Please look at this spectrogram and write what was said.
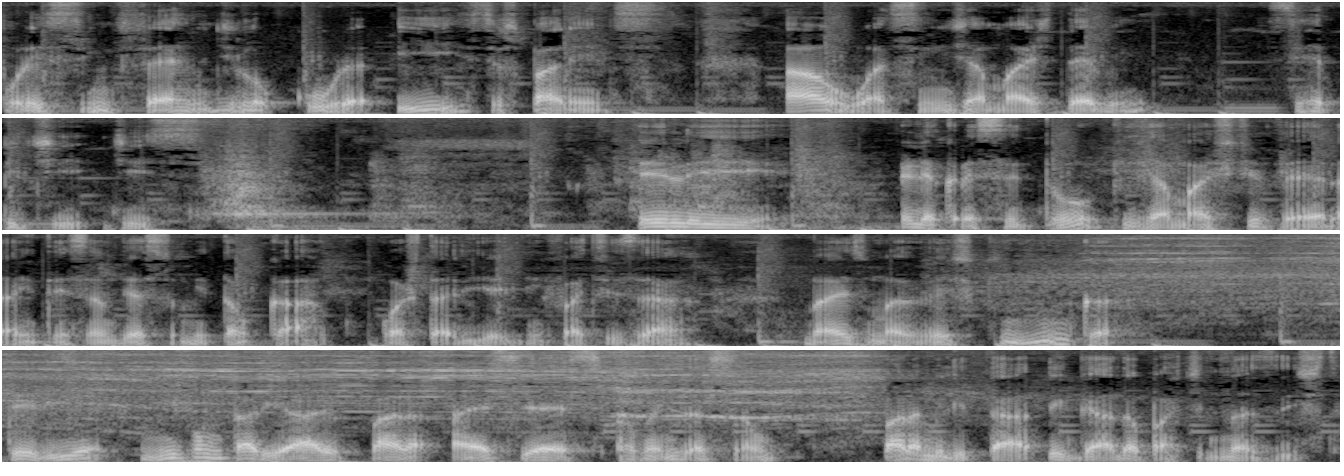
por esse inferno de loucura e seus parentes. Algo assim jamais deve se repetir, disse. Ele, ele acrescentou que jamais tivera a intenção de assumir tal cargo. Gostaria de enfatizar mais uma vez que nunca teria me voluntariado para a SS, organização paramilitar ligada ao Partido Nazista,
